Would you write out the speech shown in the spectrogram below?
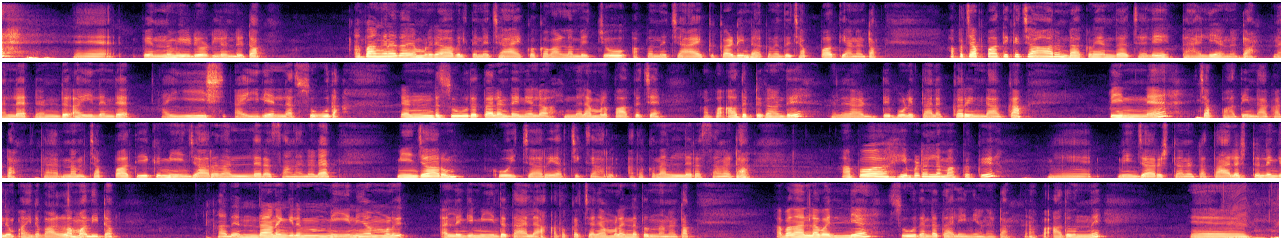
ഇപ്പം എന്നും വീഡിയോ ഇടലുണ്ട് കേട്ടോ അപ്പോൾ അങ്ങനെ അതായത് നമ്മൾ രാവിലെ തന്നെ ചായക്കൊക്കെ വെള്ളം വെച്ചു. അപ്പം ഇന്ന് ചായക്ക് കടി ഉണ്ടാക്കുന്നത് ചപ്പാത്തിയാണ് കേട്ടോ അപ്പോൾ ചപ്പാത്തിക്ക് ചാറ് എന്താ വെച്ചാൽ തലയാണ് കേട്ടോ നല്ല രണ്ട് അയിലന്റെ ഐഷ് അയിലല്ല സൂത. രണ്ട് സൂതത്തല ഉണ്ടായിരുന്നല്ലോ ഇന്നലെ നമ്മൾ പാത്തച്ചേ. അപ്പോൾ അതിട്ട് കണ്ട് നല്ല അടിപൊളി തലക്കറി ഉണ്ടാക്കാം. പിന്നെ ചപ്പാത്തി ഉണ്ടാക്കാം കേട്ടോ കാരണം ചപ്പാത്തിക്ക് മീൻചാറ് നല്ല രസമാണല്ലോ അല്ലേ മീൻചാറും കോഴിച്ചാറ് ഇറച്ചിച്ചാറ് അതൊക്കെ നല്ല രസമാണ് കേട്ടോ അപ്പോൾ ഇവിടെയുള്ള മക്കൾക്ക് മീൻചാറ് ഇഷ്ടമാണ് കേട്ടോ. തല ഇഷ്ടമല്ലെങ്കിലും അതിന്റെ വെള്ളം മതി കേട്ടോ അതെന്താണെങ്കിലും മീൻ നമ്മൾ അല്ലെങ്കിൽ മീനിന്റെ തല അതൊക്കെ വെച്ചാൽ നമ്മൾ തന്നെ തിന്നണം കേട്ടോ. അപ്പോൾ നല്ല വലിയ സൂതന്റെ തല തന്നെയാണ് കേട്ടോ. അപ്പോൾ അതൊന്ന്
